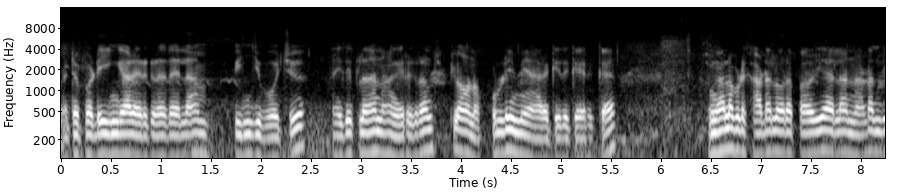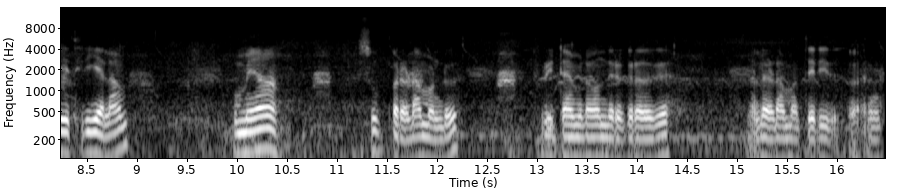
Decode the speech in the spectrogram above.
மற்றபடி இங்கால இருக்கிறதுல எல்லாம் பிஞ்சு போச்சு. இதுக்குள்ள தான் நாங்கள் இருக்கிறோம் சுற்றுவானம் புள்ளிமையாக இருக்குது இதுக்கு இருக்க. அங்கால அப்படி கடலோர பகுதியாக எல்லாம் நடந்து திரியலாம். உண்மையாக சூப்பர் இடம் உண்டு. ஃப்ரீ டைமில் வந்து இருக்கிறதுக்கு நல்ல இடமா தெரியுது. பாருங்க.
